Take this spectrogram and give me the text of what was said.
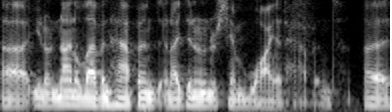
Uh, you know, 9/11 happened, and I didn't understand why it happened. Uh,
